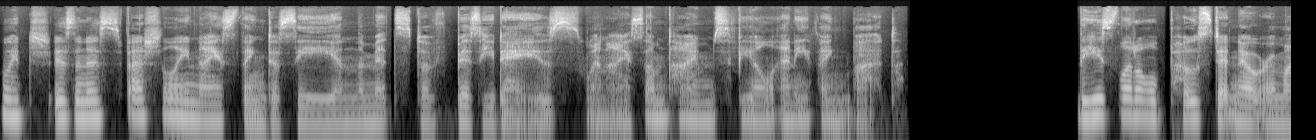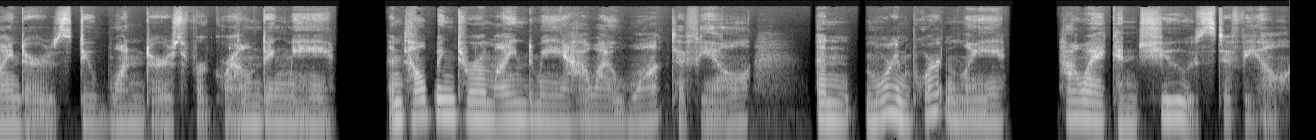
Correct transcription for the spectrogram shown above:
which is an especially nice thing to see in the midst of busy days when I sometimes feel anything but. These little post it note reminders do wonders for grounding me and helping to remind me how I want to feel and more importantly, how I can choose to feel.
